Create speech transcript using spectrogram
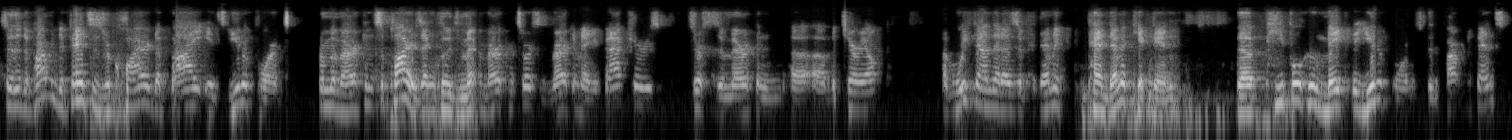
So the Department of Defense is required to buy its uniforms from American suppliers. That includes American sources, American manufacturers, sources of American uh, uh, material. Um, we found that as a pandemic pandemic kicked in, the people who make the uniforms for the Department of Defense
